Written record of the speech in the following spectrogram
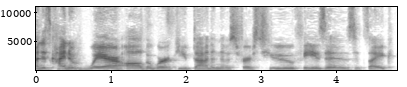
and it's kind of where all the work you've done in those first two phases it's like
